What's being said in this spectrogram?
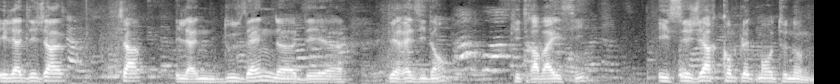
Il a déjà, une douzaine des, des résidents qui travaillent ici. Il se gère complètement autonome.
